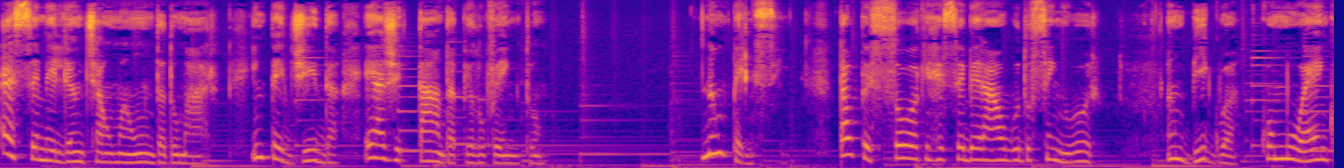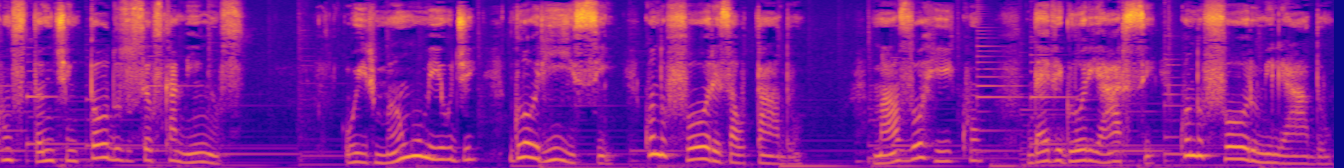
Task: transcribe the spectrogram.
é semelhante a uma onda do mar, impedida e agitada pelo vento. Não pense, tal pessoa que receberá algo do Senhor, ambígua como é inconstante em todos os seus caminhos. O irmão humilde glorie-se quando for exaltado, mas o rico deve gloriar-se quando for humilhado.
